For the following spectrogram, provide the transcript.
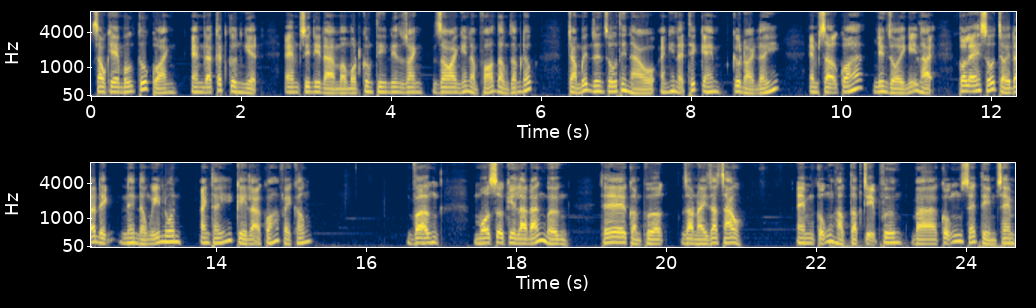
Sau khi em uống thuốc của anh, em đã cắt cơn nghiện. Em xin đi làm ở một công ty liên doanh do anh ấy làm phó tổng giám đốc. Chẳng biết duyên số thế nào anh ấy lại thích em, cứ đòi lấy. Em sợ quá, nhưng rồi nghĩ lại, có lẽ số trời đã định nên đồng ý luôn. Anh thấy kỳ lạ quá phải không? Vâng, một sự kỳ lạ đáng mừng. Thế còn Phượng, dạo này ra sao? Em cũng học tập chị Phương và cũng sẽ tìm xem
